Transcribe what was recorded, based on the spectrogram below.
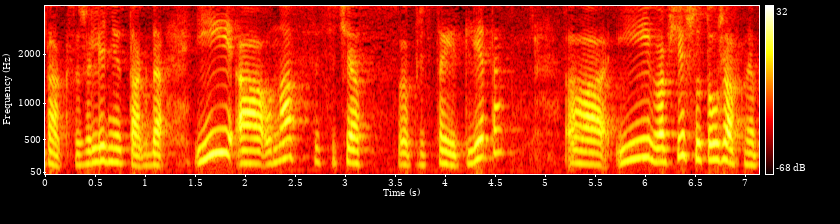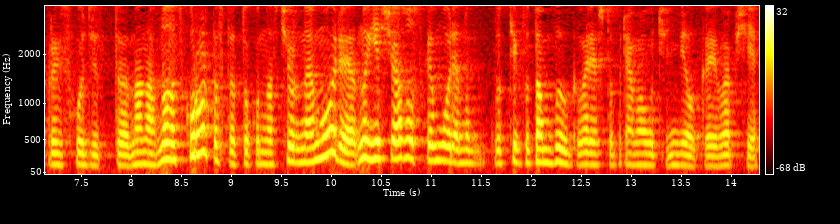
Да, к сожалению, так, да. И а, у нас сейчас предстоит лето. А, и вообще что-то ужасное происходит на нас. Но ну, над курортов-то только у нас Черное море. Ну, есть еще Азовское море, но вот те, кто там был, говорят, что прямо очень мелкое вообще.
